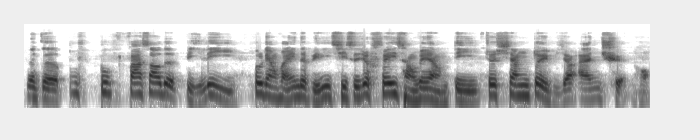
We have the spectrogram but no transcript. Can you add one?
那个不不发烧的比例，不良反应的比例其实就非常非常低，就相对比较安全哦。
